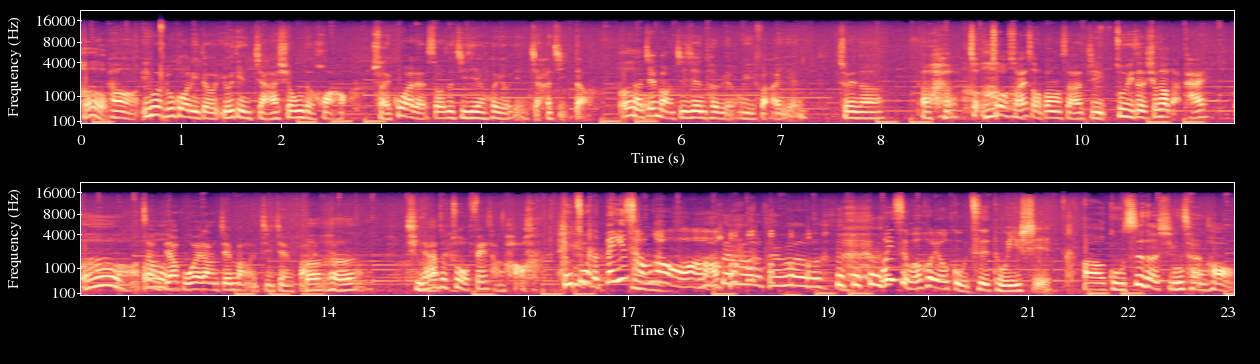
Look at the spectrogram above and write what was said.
哦。哦，因为如果你的有点夹胸的话，哈，甩过来的时候，这肌腱会有点夹挤到，那肩膀肌腱特别容易发炎。所以呢，呃，做做甩手功的时候要注注意这个胸要打开，哦，这样比较不会让肩膀的肌腱发炎。其他都做得非常好，都做得非常好啊！对啊，太棒了。为什么会有骨刺？涂医师？呃，骨刺的形成哈，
